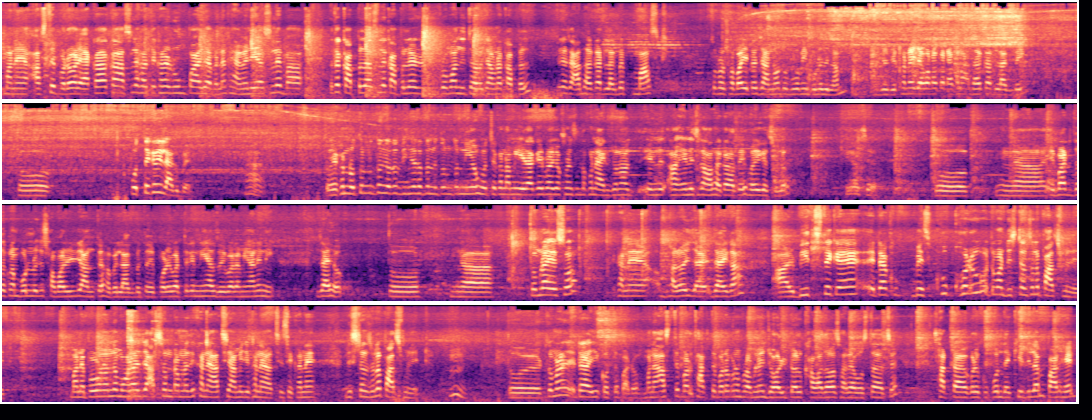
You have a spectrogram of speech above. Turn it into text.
মানে আসতে পারো। আর একা একা আসলে হয়তো এখানে রুম পাওয়া যাবে না। ফ্যামিলি আসলে বা, হয়তো কাপল আসলে কাপলের প্রমাণ দিতে হবে যে আমরা কাপল ঠিক আছে? আধার কার্ড লাগবে মাস্ট তোমরা সবাই এটা জানো, তবুও আমি বলে দিলাম। যে যেখানে যাব না কেন, এখন আধার কার্ড লাগবেই। তো প্রত্যেকেরই লাগবে। হ্যাঁ। তো এখন নতুন নতুন যত দিন যাচ্ছে নতুন নতুন নিয়ম হচ্ছে। কারণ আমি এর আগের বার যখন এসেছিলাম, তখন একজন এনেছিলাম আধার কার্ড হয়ে গেছিল। ঠিক আছে? তো এবার দেখলাম বলল যে সবারই আনতে হবে, লাগবে। তো পরের বার থেকে নিয়ে আসব, এবার আমি আনিনি। যাই হোক। তো তোমরা এসো। এখানে ভালোই জায়- জায়গা। আর বিচ থেকে এটা খুব বেশ খুব ঘরেও তোমার ডিস্টেন্স হলো পাঁচ মিনিট। মানে প্রণানন্দ মহারাজ আশ্রমটা আমরা যেখানে আছি, আমি যেখানে আছি, সেখানে ডিস্টেন্স হলো পাঁচ মিনিট। হুম? তো তোমরা এটা ই করতে পারো। মানে আসতে পারো, থাকতে পারো, কোনো প্রবলেম নেই। জল টল খাওয়া দাওয়া সব ব্যবস্থা আছে। ষাট টাকা করে কুপন দেখিয়ে দিলাম পার হেড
